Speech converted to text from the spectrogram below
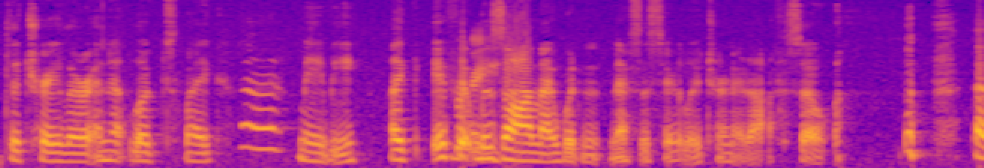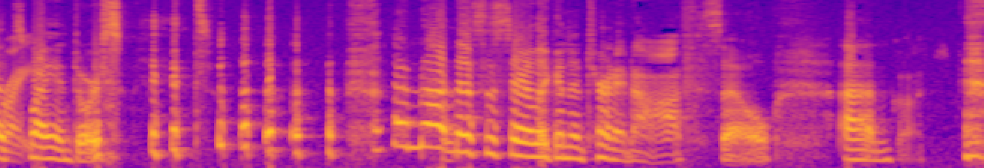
the trailer and it looked like eh, maybe. Like if it was on i wouldn't necessarily turn it off. So that's Right. my endorsement. I'm not necessarily going to turn it off so um, Gosh.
